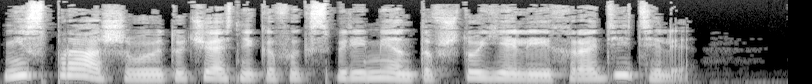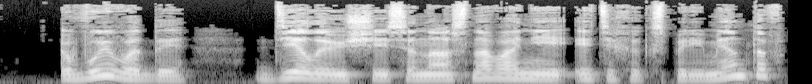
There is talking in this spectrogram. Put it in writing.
не спрашивают участников экспериментов, что ели их родители, выводы, делающиеся на основании этих экспериментов,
